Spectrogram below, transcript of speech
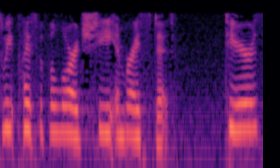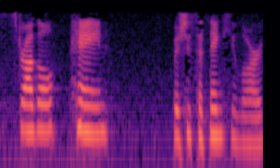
sweet place with the Lord, she embraced it. Tears, struggle, pain. But she said, Thank you, Lord.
